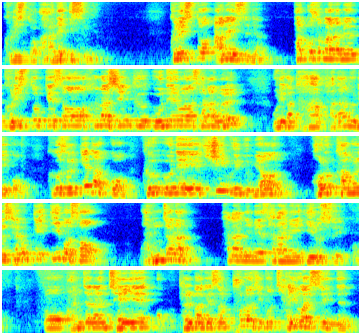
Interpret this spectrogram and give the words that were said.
그리스도 안에 있으면 그리스도 안에 있으면 바꿔서 말하면 그리스도께서 행하신 그 은혜와 사랑을 우리가 다 받아 누리고 그것을 깨닫고 그 은혜에 힘 입으면 거룩함을 새롭게 입어서 완전한 하나님의 사랑에 이룰 수 있고 또 완전한 죄의 결박에서 풀어지고 자유할 수 있는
